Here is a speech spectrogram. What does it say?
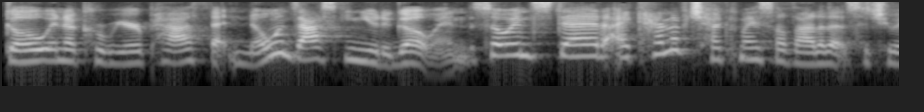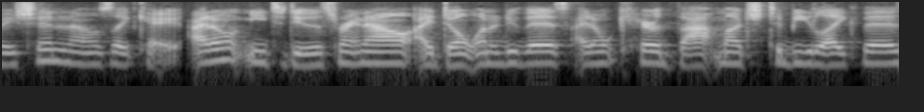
go in a career path that no one's asking you to go in? So instead, I kind of checked myself out of that situation and I was like, okay, I don't need to do this right now. I don't want to do this. I don't care that much to be like this.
